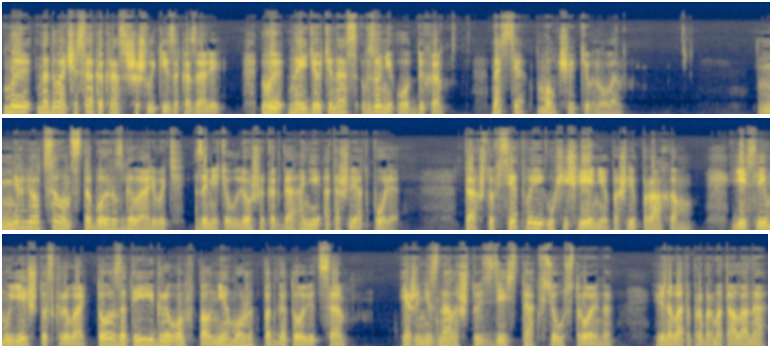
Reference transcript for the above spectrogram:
«Мы на два часа как раз шашлыки заказали. Вы найдете нас в зоне отдыха». Настя молча кивнула. «Не рвется он с тобой разговаривать», — заметил Леша, когда они отошли от поля. «Так что все твои ухищрения пошли прахом. Если ему есть что скрывать, то за три игры он вполне может подготовиться». «Я же не знала, что здесь так все устроено», — виновато пробормотала она.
